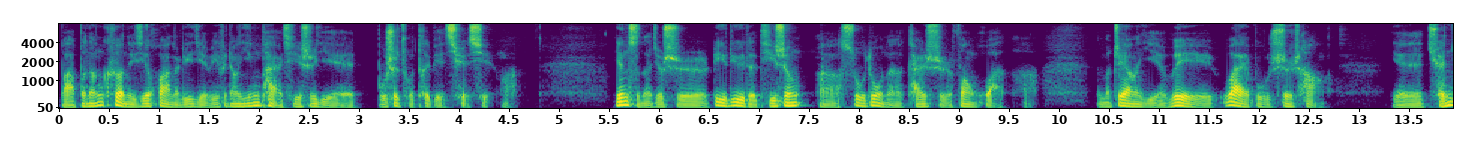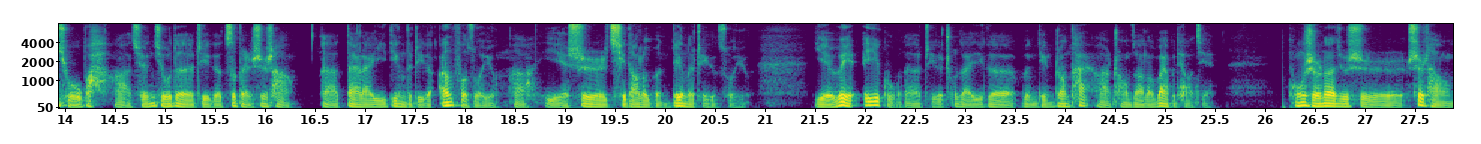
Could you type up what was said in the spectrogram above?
把伯南克那些话呢理解为非常鹰派，其实也不是说特别确切啊。因此呢，就是利率的提升啊，速度呢开始放缓。那么这样也为外部市场，也全球吧啊，全球的这个资本市场啊带来一定的这个安抚作用啊，也是起到了稳定的这个作用，也为 A 股呢这个处在一个稳定状态啊创造了外部条件。同时呢，就是市场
